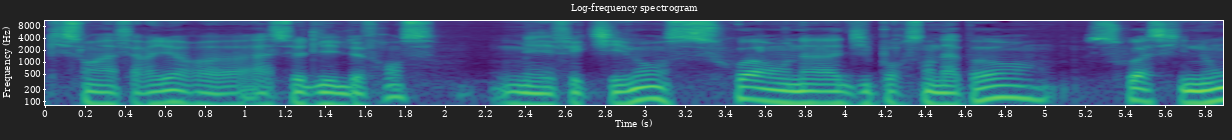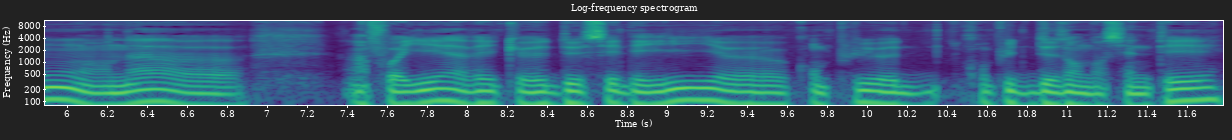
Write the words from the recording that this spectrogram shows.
qui sont inférieurs à ceux de l'île de France. Mais effectivement, soit on a 10% d'apport, soit sinon on a un foyer avec deux CDI qui ont plus, qui ont plus de deux ans d'ancienneté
